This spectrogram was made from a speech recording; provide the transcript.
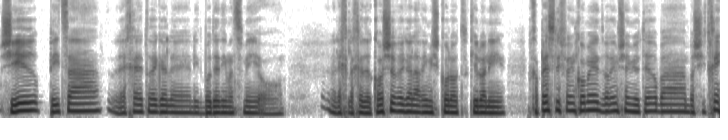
שיר, פיצה, ללכת רגע ל- להתבודד עם עצמי, או ללכת לחדר כושר רגע להרים משקולות. כאילו אני מחפש לפעמים כל מיני דברים שהם יותר ב- בשטחי,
